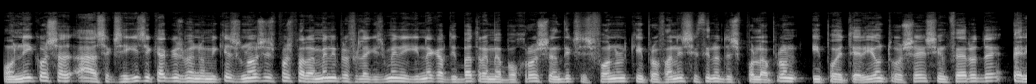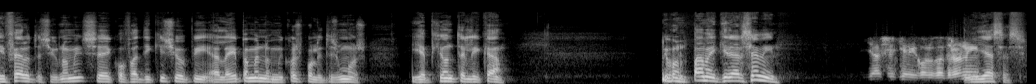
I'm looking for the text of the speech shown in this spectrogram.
Ο Νίκος, α ας εξηγήσει κάποιος με νομικές γνώσεις πώς παραμένει προφυλακισμένη η γυναίκα από την Πάτρα με αποχρώσεις ενδείξεις φόνων και οι προφανείς ηθήνοντες πολλαπλών υποεταιριών του ΟΣΕ συμφέρονται, περιφέρονται συγγνώμη, σε εκοφαντική σιωπή. Αλλά είπαμε νομικός πολιτισμός. Για ποιον τελικά; Λοιπόν, πάμε κύριε Αρσένη. Γεια σας κύριε Γολγοδρόνη. Γεια σας.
